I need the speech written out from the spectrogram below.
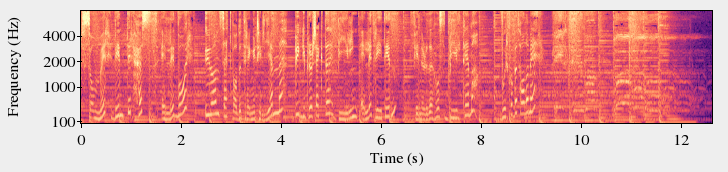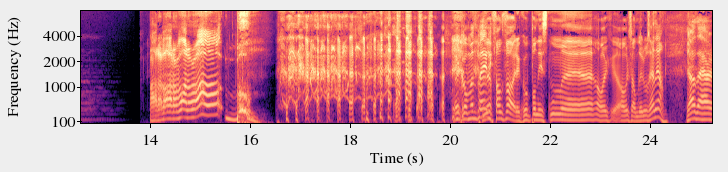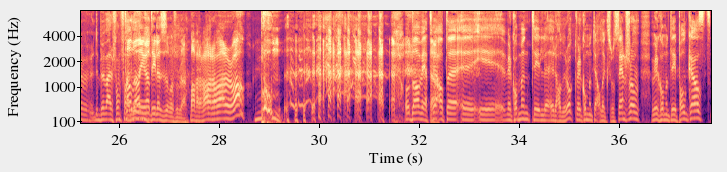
Sommer, vinter, høst eller vår. Uansett hva du trenger til hjemmet, byggeprosjektet, bilen eller fritiden, finner du det hos Biltema. Hvorfor betale mer? Bara, bara, bara, bara. Boom! Velkommen, Per. Fanfarekomponisten eh, Alexander Rosén, ja. Ja, det, er, det bør være Ta fanfare den en gang til, jeg synes det var så bra. Ba, ba, ba, ba, ba, ba, Boom! Og da vet vi at eh, i- Velkommen til Radio Rock, velkommen til Alex Rosén velkommen til podkast.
